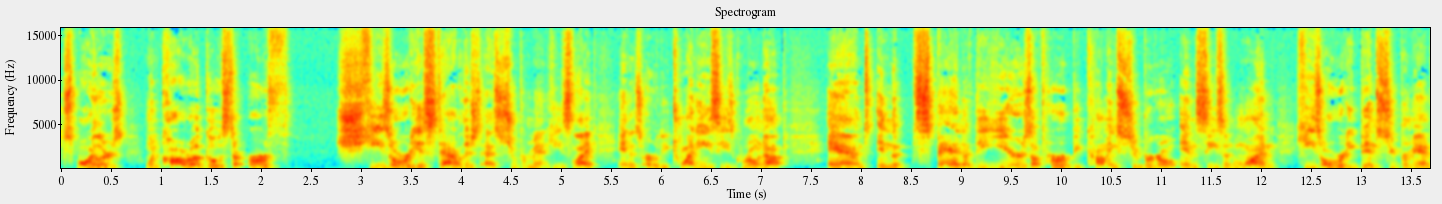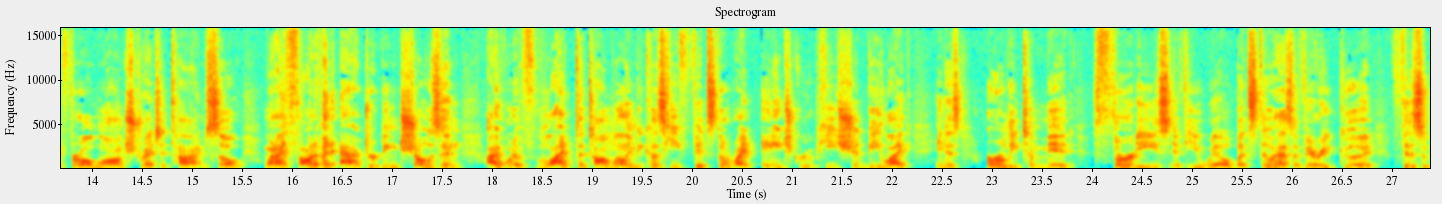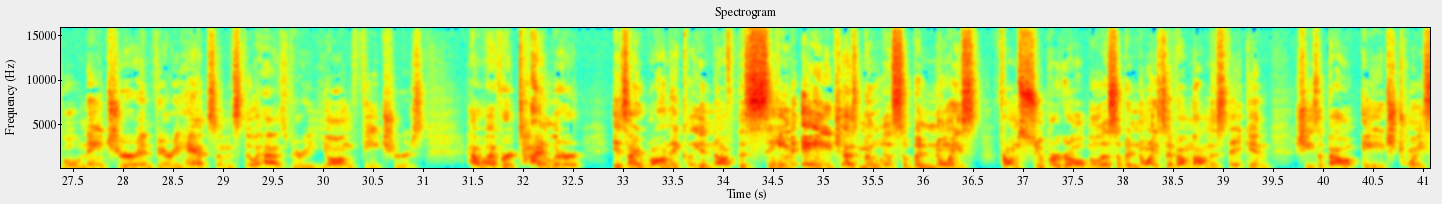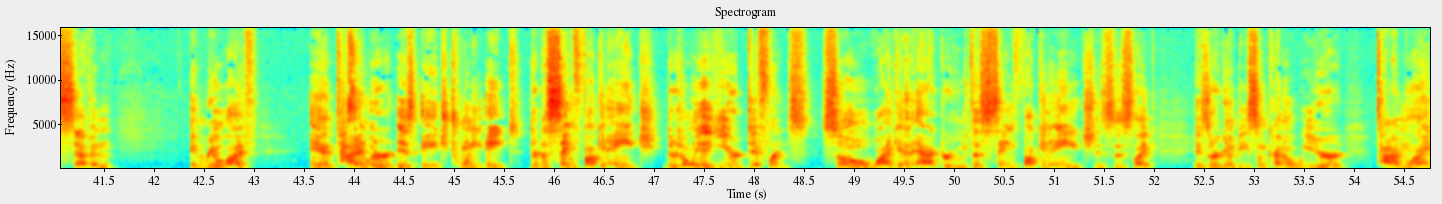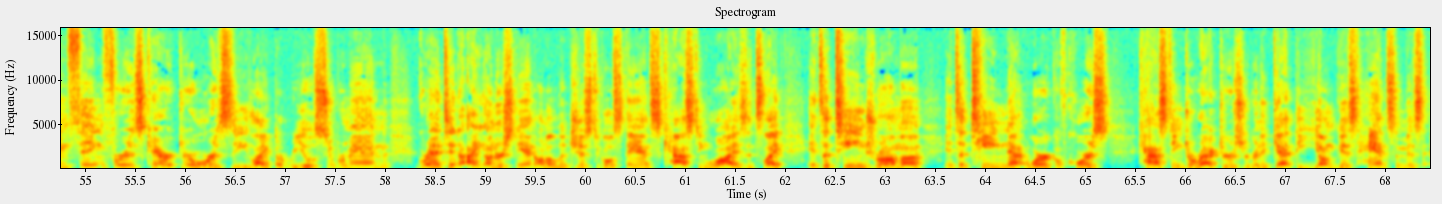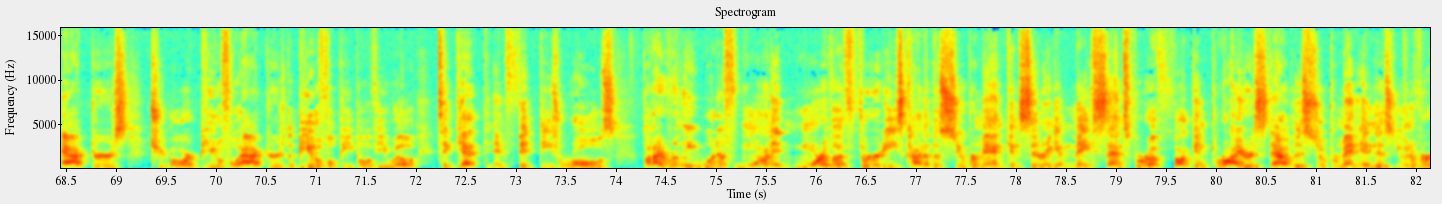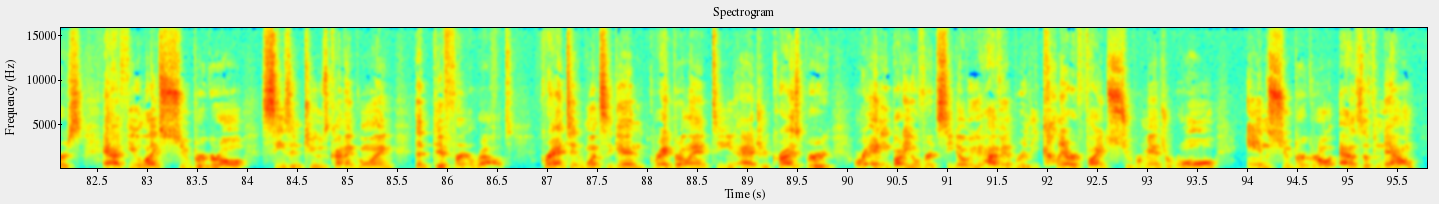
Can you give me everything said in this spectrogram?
Spoilers, when Kara goes to Earth, he's already established as Superman. He's like in his early 20s, he's grown up, and in the span of the years of her becoming Supergirl in season one, he's already been Superman for a long stretch of time. So when I thought of an actor being chosen, I would have liked a Tom Welling because he fits the right age group. He should be like in his early to mid 30s, if you will, but still has a very good physical nature and very handsome and still has very young features. However, Tyler is ironically enough the same age as Melissa Benoist from Supergirl. Melissa Benoist, if I'm not mistaken, she's about age 27 in real life. And Tyler is age 28. They're the same fucking age. There's only a year difference. So why get an actor who's the same fucking age? Is this like, is there to be some kind of weird timeline thing for his character or is he like the real Superman? Granted, I understand on a logistical stance, casting wise, it's like it's a teen drama, it's a teen network. Of course, casting directors are going to get the youngest, handsomest actors to, or beautiful actors, the beautiful people, if you will, to get and fit these roles. But I really would have wanted more of a 30s kind of a Superman, considering it makes sense for a fucking prior established Superman in this universe. And I feel like Supergirl Season 2 is kind of going the different route. Granted, once again, Greg Berlanti and Andrew Kreisberg, or anybody over at CW, haven't really clarified Superman's role in Supergirl as of now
